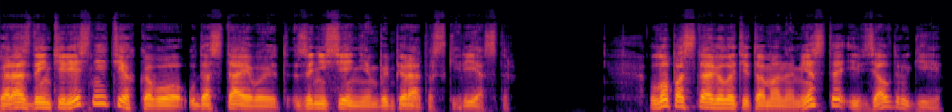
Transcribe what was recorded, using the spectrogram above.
гораздо интереснее тех, кого удостаивают занесением в императорский реестр. Ло поставил эти тома на место и взял другие.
